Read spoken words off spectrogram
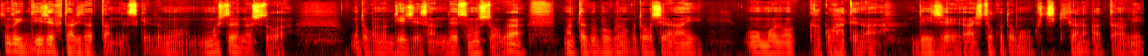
その時 DJ2 人だったんですけれどももう一人の人は男の DJ さんでその人が全く僕のことを知らない大物過去果てな DJ が一言も口聞かなかったのに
